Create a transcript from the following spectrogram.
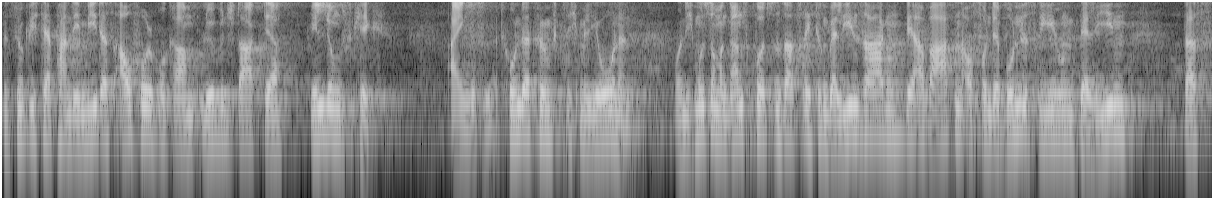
bezüglich der Pandemie das Aufholprogramm Löwenstark, der Bildungskick, eingeführt, 150 Millionen €. Ich muss noch einen ganz kurzen Satz Richtung Berlin sagen. Wir erwarten auch von der Bundesregierung in Berlin, dass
